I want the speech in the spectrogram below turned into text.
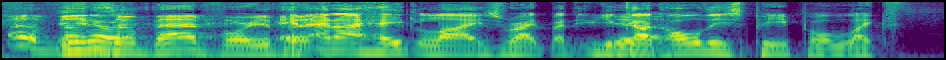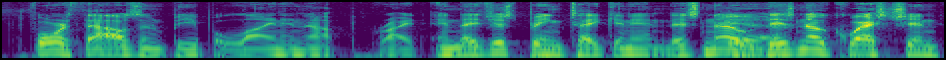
felt You know, so bad for you, but And, and I hate lies, right? But you got all these people, like four thousand people lining up, right? And they're just being taken in. There's no, Yeah. there's no question.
